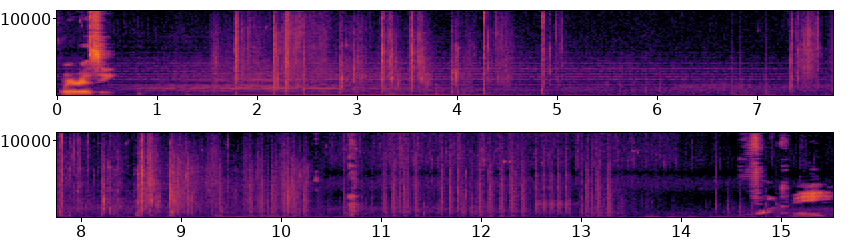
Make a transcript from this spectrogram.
Where is he? Fuck me.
